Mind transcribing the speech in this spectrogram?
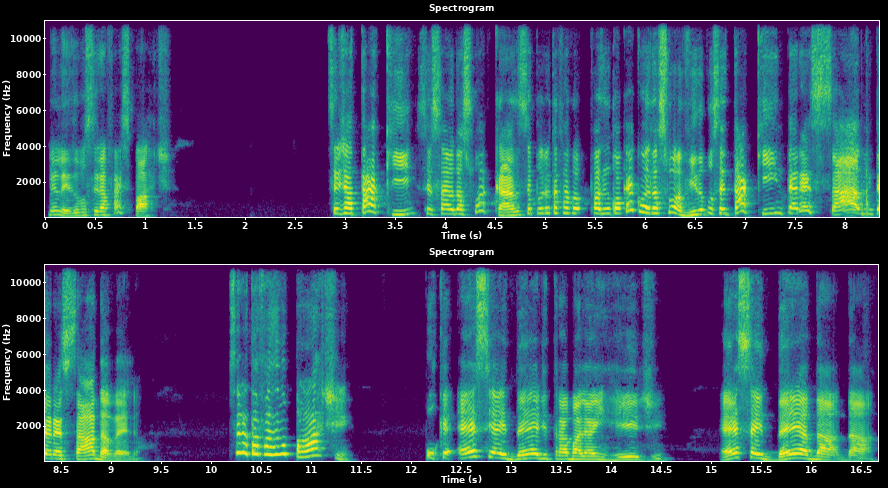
Beleza, você já faz parte. Você já está aqui, você saiu da sua casa, você poderia estar fazendo qualquer coisa da sua vida, você está aqui interessado, interessada, velho. Você já está fazendo parte. Porque essa é a ideia de trabalhar em rede. Essa é a ideia da, da,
